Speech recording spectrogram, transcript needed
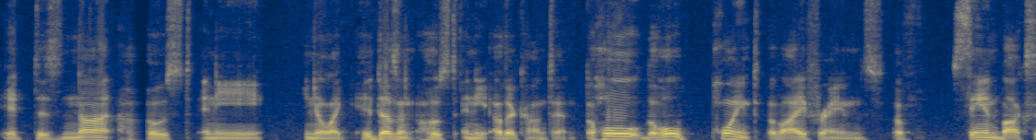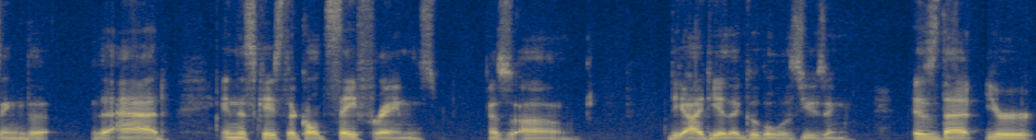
It does not host any, you know, like it doesn't host any other content. The whole the whole point of iframes of sandboxing the the ad, in this case they're called safe frames, as uh, the idea that Google was using, is that you're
